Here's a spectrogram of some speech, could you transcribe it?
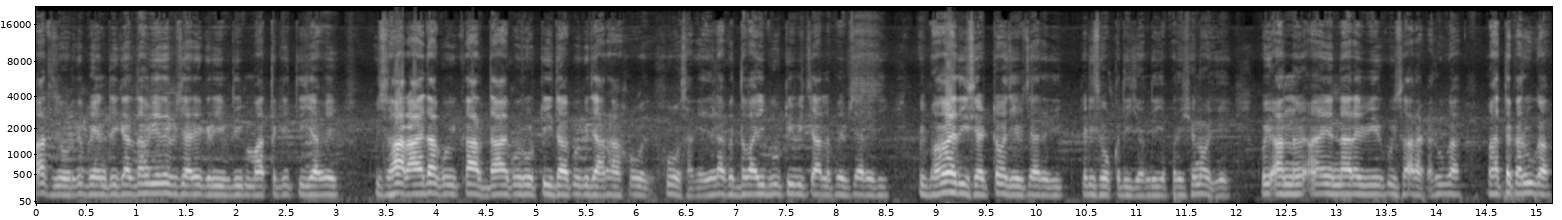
ਹੱਥ ਜੋੜ ਕੇ ਬੇਨਤੀ ਕਰਦਾ ਵੀ ਇਹਦੇ ਵਿਚਾਰੇ ਗਰੀਬ ਦੀ ਮਦਦ ਕੀਤੀ ਜਾਵੇ ਕੋਈ ਸਹਾਰਾ ਇਹਦਾ, ਕੋਈ ਘਰ ਦਾ, ਕੋਈ ਰੋਟੀ ਦਾ, ਕੋਈ ਗੁਜ਼ਾਰਾ ਹੋ ਹੋ ਸਕੇ। ਜਿਹੜਾ ਕੋਈ ਦਵਾਈ ਬੂਟੀ ਵੀ ਚੱਲ ਪਏ ਵਿਚਾਰੇ ਦੀ, ਕੋਈ ਬਾਂਹ ਇਹਦੀ ਸੈੱਟ ਹੋ ਜੇ ਵਿਚਾਰੇ ਦੀ, ਜਿਹੜੀ ਸੁੱਕਦੀ ਜਾਂਦੀ ਹੈ ਆਪਰੇਸ਼ਨ ਹੋ ਜੇ, ਕੋਈ ਅਨ, ਐਨ ਆਰ ਆਈ ਵੀਰ ਕੋਈ ਸਹਾਰਾ ਕਰੂਗਾ, ਮਦਦ ਕਰੂਗਾ,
